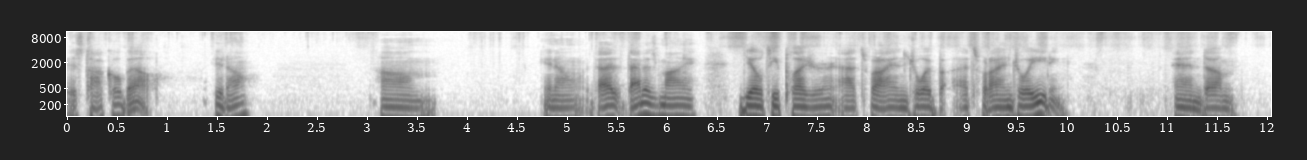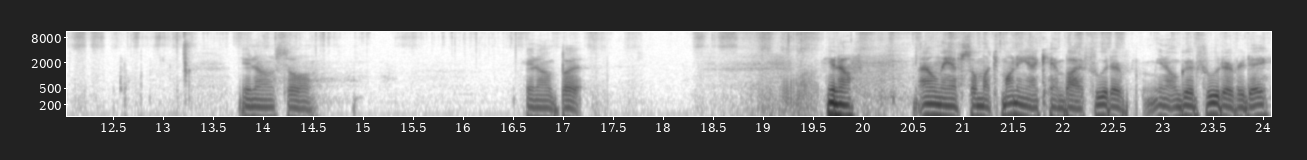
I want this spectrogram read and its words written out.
is Taco Bell, you know? Um you know, that that is my guilty pleasure. That's what I enjoy that's what I enjoy eating. And um you know, so you know, but you know, I only have so much money. I can't buy food, every, you know, good food every day.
